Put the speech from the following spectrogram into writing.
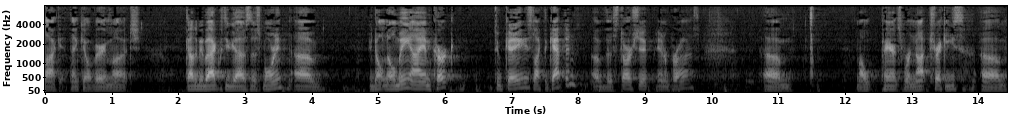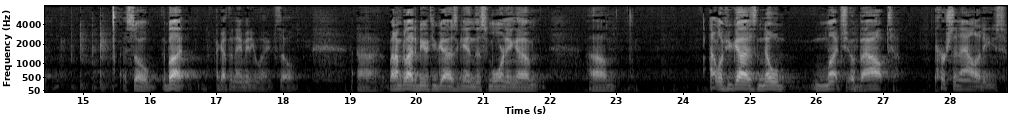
like it. Thank y'all very much. Got to be back with you guys this morning. Uh, if you don't know me, I am Kirk, two Ks, like the captain of the Starship Enterprise. Um, my parents were not Trekkies, um, so but I got the name anyway. So, uh, but I'm glad to be with you guys again this morning. Um, um I don't know if you guys know much about personalities.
